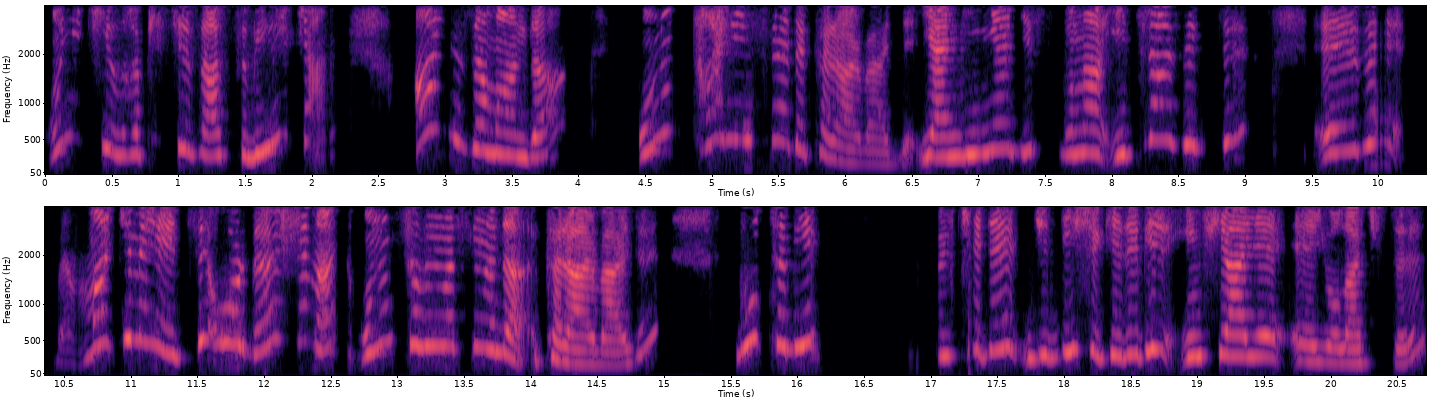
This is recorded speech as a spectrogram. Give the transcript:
12 yıl hapis cezası verirken aynı zamanda onun tahliyesine de karar verdi. Yani Linyadis buna itiraz etti e, ve mahkeme heyeti orada hemen onun salınmasına da karar verdi. Bu tabii ülkede ciddi şekilde bir infiale e, yol açtı.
